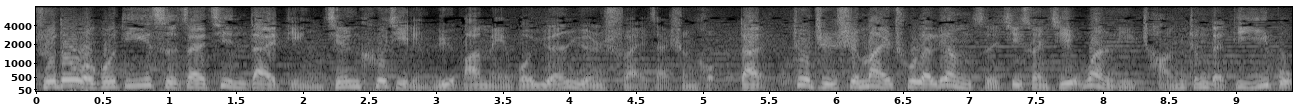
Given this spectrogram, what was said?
使得我国第一次在近代顶尖科技领域把美国远远甩在身后，但这只是迈出了量子计算机万里长征的第一步。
